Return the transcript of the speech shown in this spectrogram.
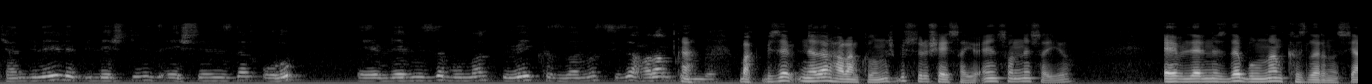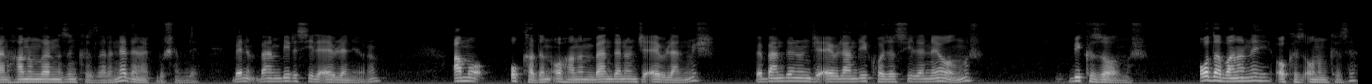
kendileriyle birleştiğiniz eşlerinizden olup evlerinizde bulunan üvey kızlarınız size haram kılındı. Bak bize neler haram kılınmış bir sürü şey sayıyor. En son ne sayıyor? Evlerinizde bulunan kızlarınız yani hanımlarınızın kızları. Ne demek bu şimdi? Benim, ben birisiyle evleniyorum. Ama o kadın, o hanım benden önce evlenmiş. Ve benden önce evlendiği kocasıyla ne olmuş? Bir kızı olmuş. O da bana ne? O kız onun kızı.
